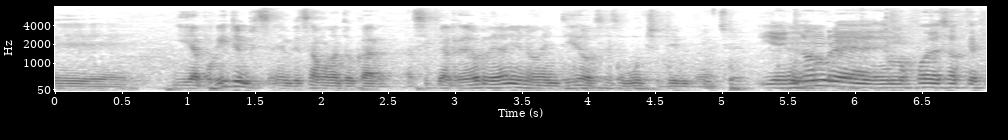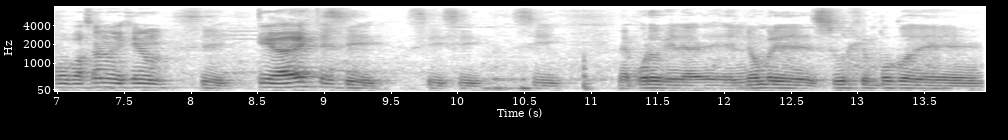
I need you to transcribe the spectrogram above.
eh, y a poquito empezamos a tocar, así que alrededor del año 92, hace mucho tiempo. ¿Y el nombre fue de esos que fue pasando y dijeron, sí. queda este? Sí, sí, sí, sí. Me acuerdo que la, el nombre surge un poco de,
